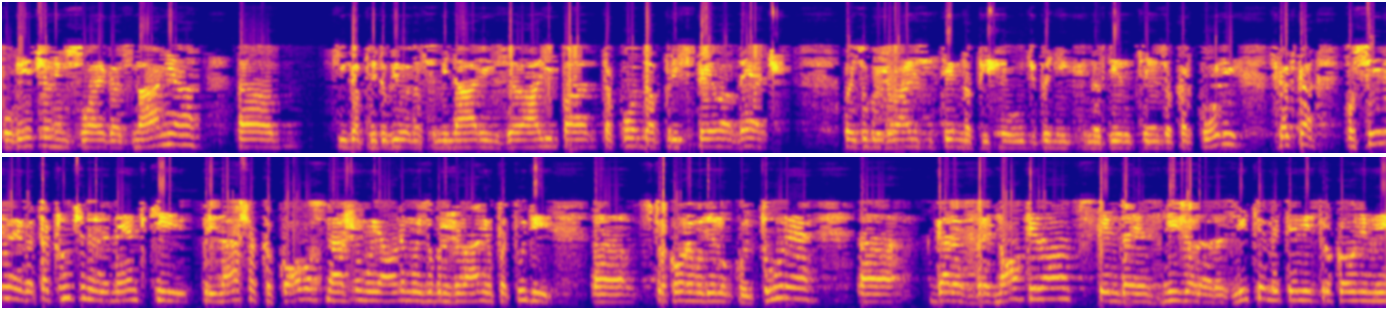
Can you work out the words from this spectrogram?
povečanjem svojega znanja, a, ki ga pridobiva na seminarjih, z, ali pa tako, da prispeva več v izobraževalni sistem, napiše učbenik, naredi recenzo, karkoli. Skratka, posebno je v ta ključen element, ki prinaša kakovost našemu javnemu izobraževanju, pa tudi uh, strokovnemu delu kulture, uh, ga razvrednotila s tem, da je znižala razlike med temi strokovnimi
